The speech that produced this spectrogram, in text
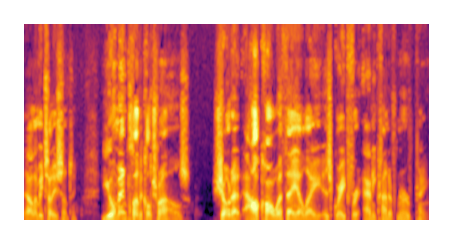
Now, let me tell you something. Human clinical trials show that Alcar with ALA is great for any kind of nerve pain,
